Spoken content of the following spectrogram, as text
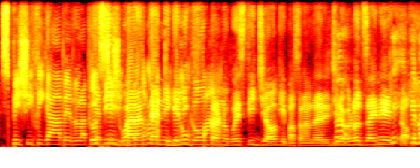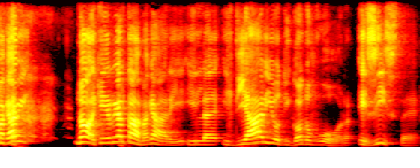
specifica per la PS5. Così i quarantenni che, che li comprano fa. questi giochi possono andare in giro no, con lo zainetto. Che, che magari No, è che in realtà magari il, il, diario di God of War esiste.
